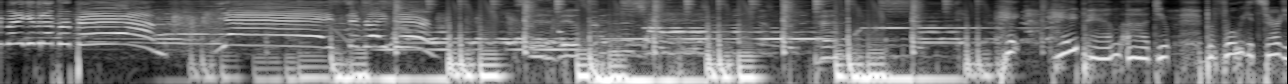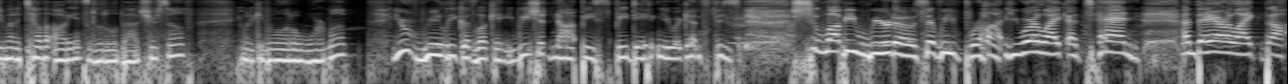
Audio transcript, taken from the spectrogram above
Everybody give it up for Pam! Yay! Sit right there. Hey, Pam. Uh, do you, before we get started, do you want to tell the audience a little about yourself? You want to give them a little warm up? You're really good looking. We should not be speed dating you against these schlubby weirdos that we've brought. You are like a 10, and they are like the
